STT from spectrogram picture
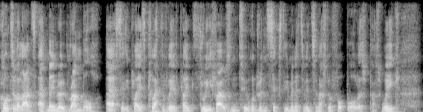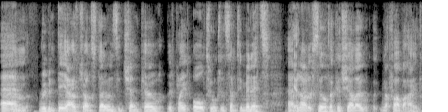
According to the lads at Main Road Ramble, uh, City players collectively have played 3,260 minutes of international football this past week. Um, Ruben Dias, John Stones, Zinchenko, they've played all 270 minutes. Uh, Bernardo Silva, Cancelo, not far behind.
